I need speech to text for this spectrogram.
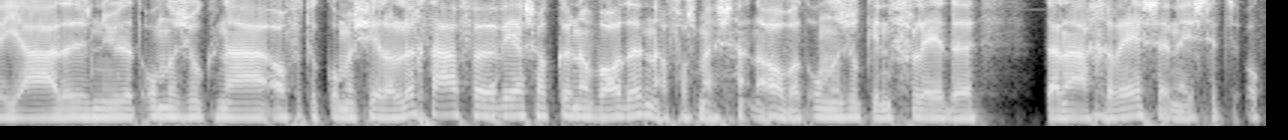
ja, dat is nu het onderzoek naar of het een commerciële luchthaven weer zou kunnen worden. Nou, volgens mij zijn er al wat onderzoek in het verleden daarna geweest. En is dit, ook,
